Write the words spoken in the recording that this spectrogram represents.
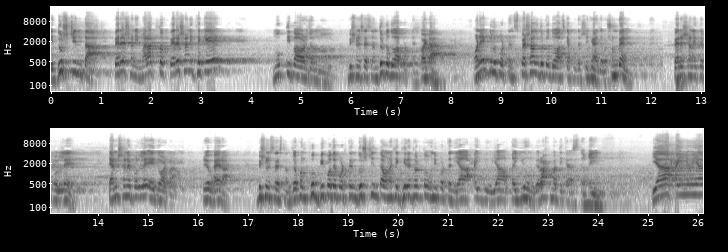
এই দুশ্চিন্তা পেরেশানি, মারাত্মক পেরেশানি থেকে মুক্তি পাওয়ার জন্য বিষ্ণু ইসলাম দুটো দোয়া পড়তেন। কয়টা? অনেকগুলো পড়তেন। স্পেশাল দুটো দোয়া আজকে আপনাদের শিখায় যাব। শুনবেন? পেরেশানিতে পড়লে, টেনশনে পড়লে এই দোয়াটা। প্রিয় ভাইরা বিষ্ণু ইসলাম যখন খুব বিপদে পড়তেন, দুশ্চিন্তা ওনাকে ঘিরে ধরতো, উনি পড়তেন, ইয়া হাইয়ু ইয়া কাইয়ুম বিরহমাতিকা আস্তাগীথ ইয়া হাইয়ু ইয়া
